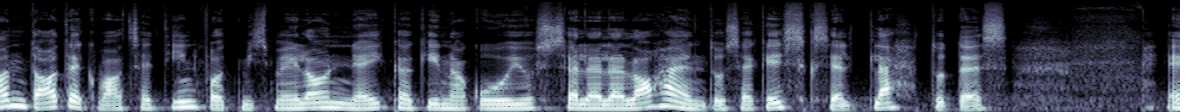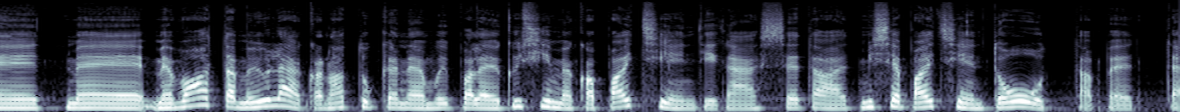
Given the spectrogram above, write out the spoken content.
anda adekvaatset infot, mis meil on ja ikkagi nagu just sellele lahenduse keskselt lähtudes et me, me vaatame üle ka natukene võib-olla ja küsime ka patsiendi käest seda, et mis see patsient ootab, et,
